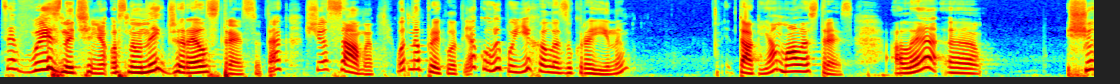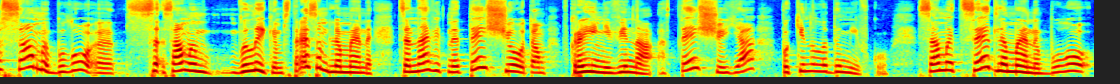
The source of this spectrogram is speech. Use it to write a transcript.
Це визначення основних джерел стресу. Так? Що саме? От, наприклад, я коли поїхала з України, так, я мала стрес, але. Е, що саме було е, самим великим стресом для мене, це навіть не те, що там в країні війна, а те, що я покинула домівку. Саме це для мене було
